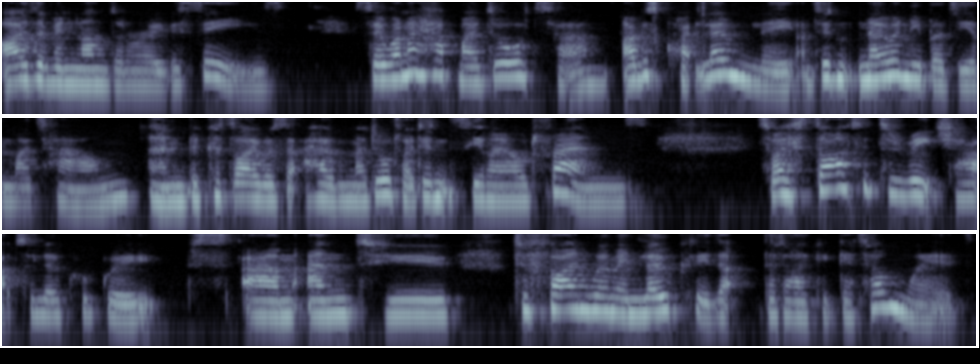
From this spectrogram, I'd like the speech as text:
either in London or overseas. So when I had my daughter, I was quite lonely. I didn't know anybody in my town. And because I was at home with my daughter, I didn't see my old friends. So I started to reach out to local groups um, and to to find women locally that, that I could get on with.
